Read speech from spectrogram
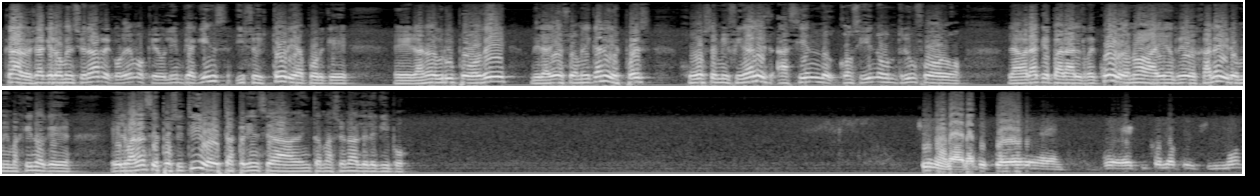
Claro, ya que lo mencionás, recordemos que Olimpia Kings hizo historia porque eh, ganó el grupo D de la Liga Sudamericana y después jugó semifinales haciendo, consiguiendo un triunfo, la verdad que para el recuerdo, ¿no? Ahí en Río de Janeiro, me imagino que el balance positivo de esta experiencia internacional del equipo. Sí, no, la verdad que fue, fue épico lo que hicimos.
